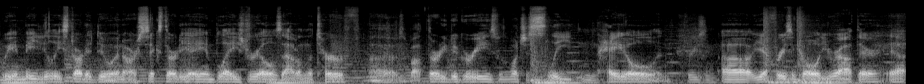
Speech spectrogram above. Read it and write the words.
We immediately started doing our 6:30 a.m. blaze drills out on the turf. Uh, it was about 30 degrees with a bunch of sleet and hail and Freezing. Uh, yeah, freezing cold. You were out there, yeah.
